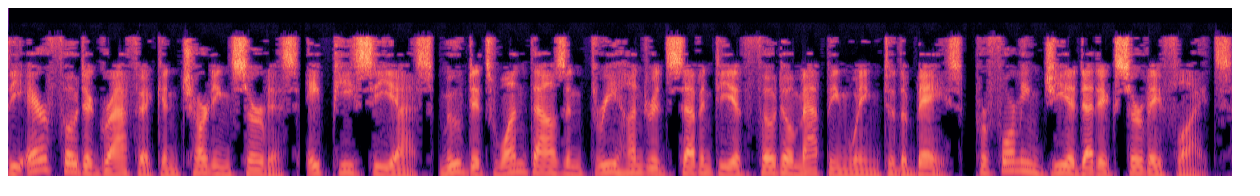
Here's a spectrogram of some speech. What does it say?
The Air Photographic and Charting Service moved its 1,370th photo mapping wing to the base, performing geodetic survey flights.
